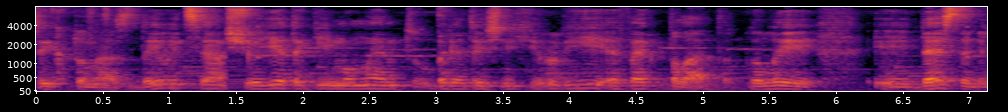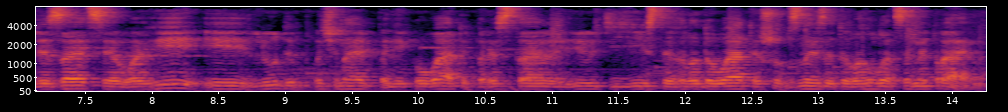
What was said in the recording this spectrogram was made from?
Тих, хто нас дивиться, що є такий момент у баріатричній хірургії ефект плата, коли йде стабілізація ваги, і люди починають панікувати, перестають їсти, голодувати, щоб знизити вагу. Це неправильно.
